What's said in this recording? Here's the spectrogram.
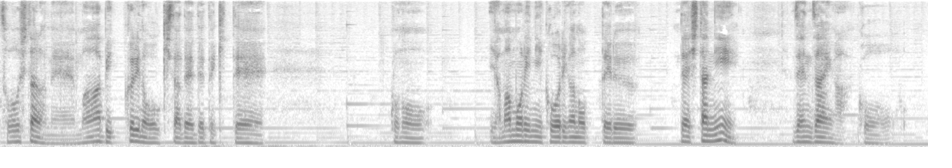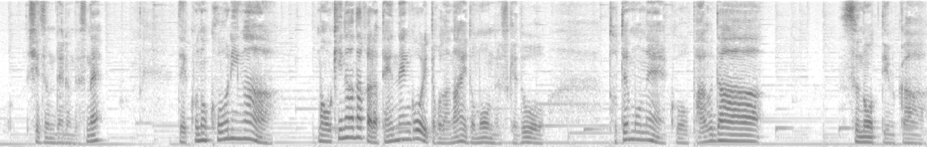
そうしたらねまあびっくりの大きさで出てきてこの山盛りに氷が乗ってるで下にぜんざいがこう沈んでるんですね。でこの氷がまあ、沖縄だから天然氷ってことはないと思うんですけどとてもねこうパウダースノーっていうか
